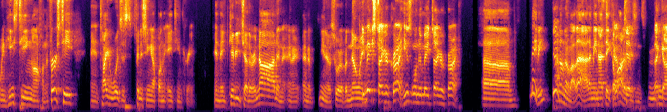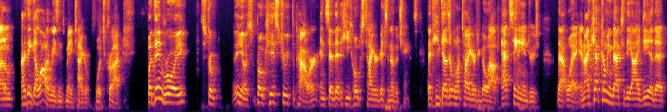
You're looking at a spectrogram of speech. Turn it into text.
when he's teeing off on the first tee and Tiger Woods is finishing up on the 18th green. And they give each other a nod and a, and a, and a you know, sort of a knowing. He makes Tiger cry. He's the one who made Tiger cry. um, maybe. I don't know about that. I mean, I think a lot of reasons. That got him. I think a lot of reasons made Tiger Woods cry. But then Rory stroke, you know, spoke his truth to power and said that he hopes Tiger gets another chance, that he doesn't want Tiger to go out at St. Andrews that way. And I kept coming back to the idea that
